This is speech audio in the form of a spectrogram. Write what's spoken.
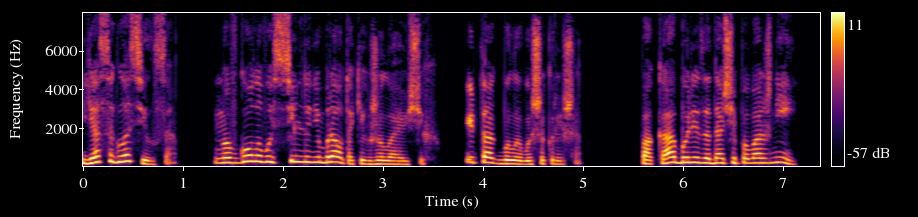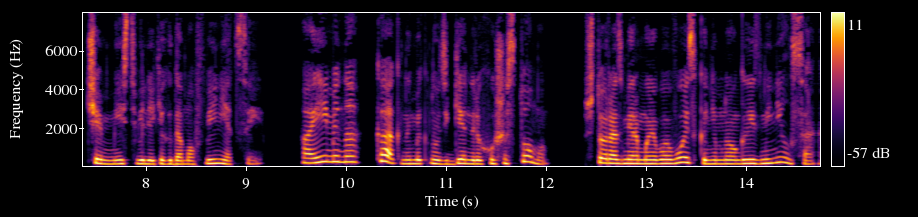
Я согласился, но в голову сильно не брал таких желающих, и так было выше крыши. Пока были задачи поважней, чем месть великих домов Венеции. А именно, как намекнуть Генриху VI, что размер моего войска немного изменился,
